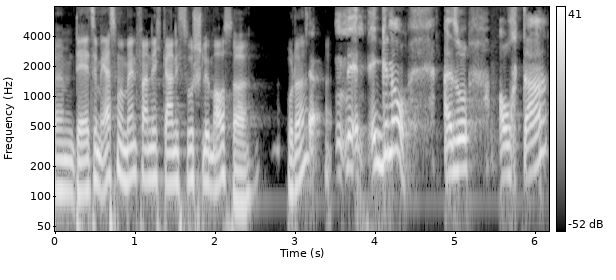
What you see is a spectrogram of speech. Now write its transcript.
ähm, der jetzt im ersten Moment fand ich gar nicht so schlimm aussah, oder? Ja, genau. Also auch da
